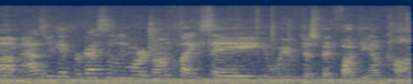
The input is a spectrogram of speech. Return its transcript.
um, as we get progressively more drunk, like say we've just been fucking up constantly,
